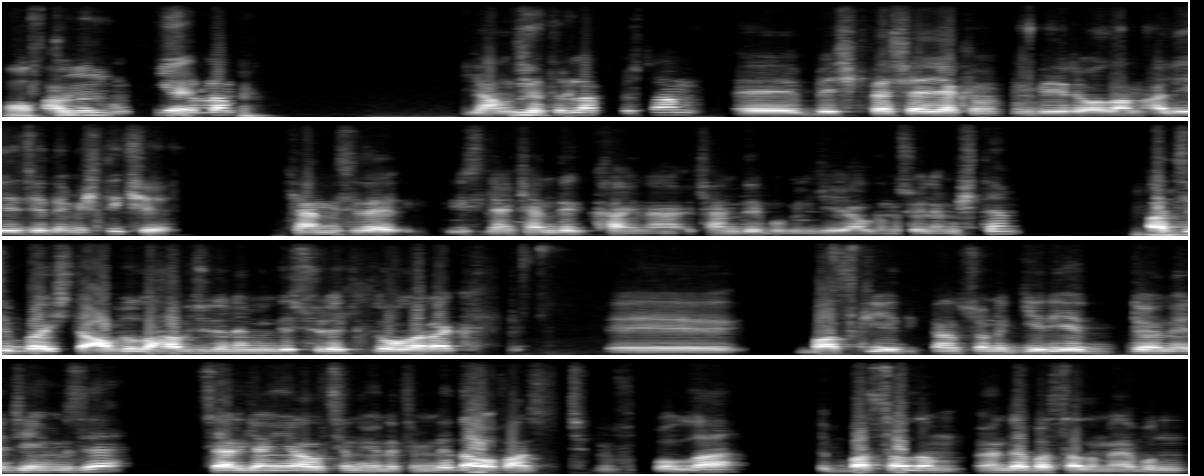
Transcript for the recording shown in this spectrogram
Haftanın Abi, hatırlam- Yanlış hatırlamıyorsam e, Beşiktaş'a yakın biri olan Ali Ece demişti ki kendisi de yani kendi kaynağı, kendi bu bilgiyi aldığını söylemiştim. Atiba işte Abdullah Avcı döneminde sürekli olarak e, baskı yedikten sonra geriye döneceğimize Sergen Yalçın yönetiminde daha ofansif bir futbolla basalım, önde basalım. Yani bunu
